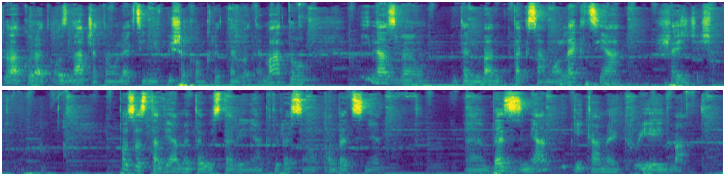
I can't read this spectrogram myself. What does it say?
Tu akurat oznaczę tą lekcję, nie wpiszę konkretnego tematu i nazwę ten band tak samo lekcja 60. Pozostawiamy te ustawienia, które są obecnie e, bez zmian i klikamy Create Band.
